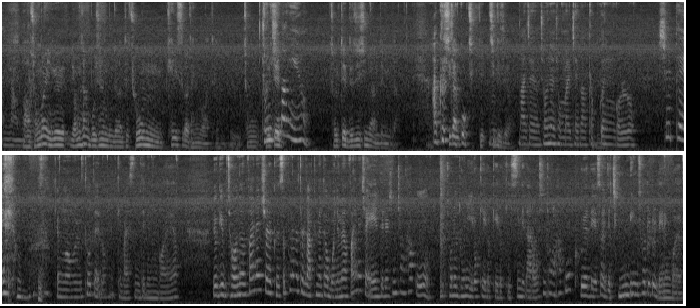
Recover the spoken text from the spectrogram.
안 나옵니다. 아 정말 이게 영상 보시는 분들한테 좋은 케이스가 되는 것 같아요. 정, 전 절대 희망이에요. 절대 늦으시면 안 됩니다. 아 그렇죠. 시간 꼭 지키, 지키세요. 맞아요. 저는 정말 제가 겪은 걸로 실패 경험, 경험을 토대로 이렇게 말씀드리는 거예요. 여기 저는 financial 그 supplemental document가 뭐냐면 financial aid를 신청하고 저는 돈이 이렇게 이렇게 이렇게 있습니다라고 신청을 하고 그거에 대해서 이제 증빙 서류를 내는 거예요.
